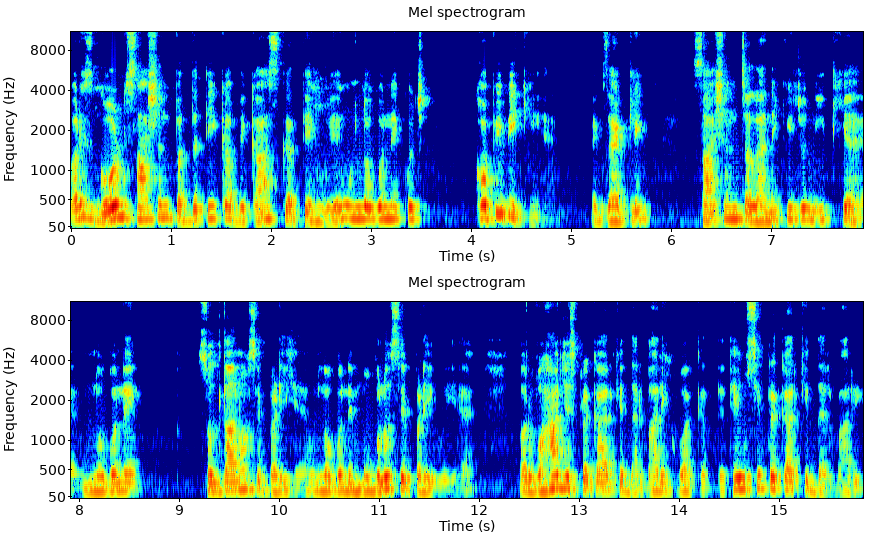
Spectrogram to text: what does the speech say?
और इस गोंड शासन पद्धति का विकास करते हुए उन लोगों ने कुछ कॉपी भी की है। एग्जैक्टली exactly, शासन चलाने की जो नीतियाँ है उन लोगों ने सुल्तानों से पढ़ी है उन लोगों ने मुगलों से पढ़ी हुई है और वहाँ जिस प्रकार के दरबारी हुआ करते थे उसी प्रकार की दरबारी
